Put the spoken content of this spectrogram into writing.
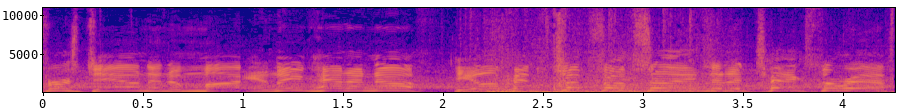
First down and a mile, and they've had enough. The offense jumps on sides and attacks the ref.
